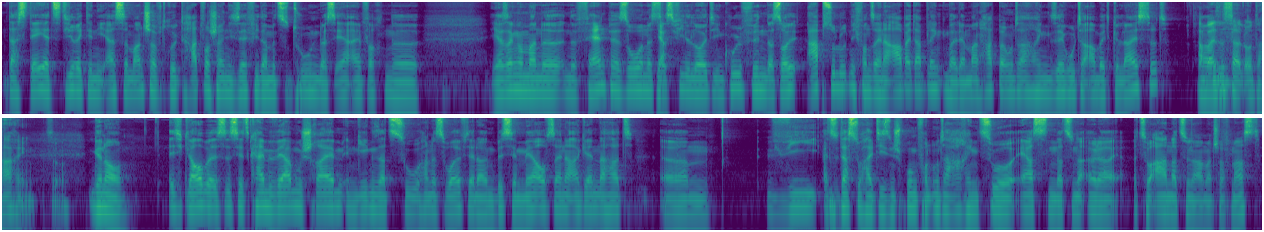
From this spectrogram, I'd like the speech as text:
Dass der jetzt direkt in die erste Mannschaft rückt, hat wahrscheinlich sehr viel damit zu tun, dass er einfach eine, ja, sagen wir mal, eine, eine Fanperson ist, Ja. dass viele Leute ihn cool finden. Das soll absolut nicht von seiner Arbeit ablenken, weil der Mann hat bei Unterhaching sehr gute Arbeit geleistet. aber Ähm, es ist halt Unterhaching. So. Genau. Ich glaube, es ist jetzt kein Bewerbungsschreiben im Gegensatz zu Hannes Wolf, der da ein bisschen mehr auf seiner Agenda hat. Ähm, wie, also dass du halt diesen Sprung von Unterhaching zur ersten National oder zur A-Nationalmannschaft machst.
